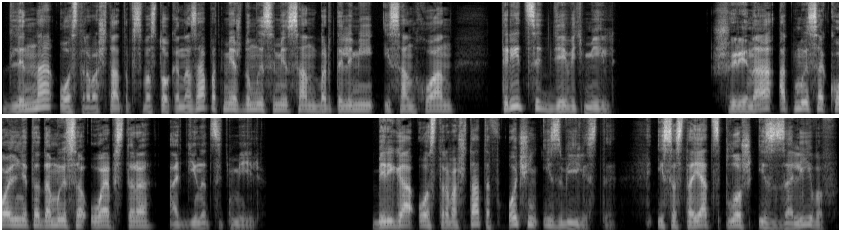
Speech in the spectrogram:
Длина острова Штатов с востока на запад между мысами Сан-Бартолеми и Сан-Хуан 39 миль, Ширина от мыса Кольнита до мыса Уэбстера 11 миль. Берега острова Штатов очень извилисты и состоят сплошь из заливов,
